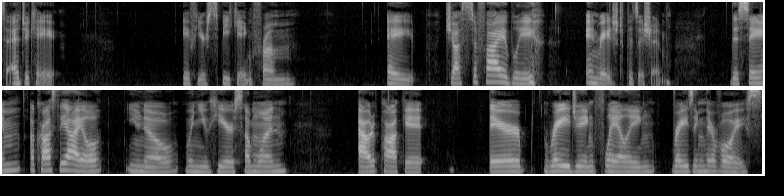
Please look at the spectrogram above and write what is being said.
to educate. If you're speaking from a justifiably enraged position. The same across the aisle, you know, when you hear someone out of pocket, they're raging, flailing, raising their voice.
